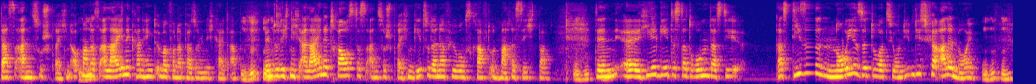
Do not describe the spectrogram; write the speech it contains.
das anzusprechen. Ob mhm. man das alleine kann, hängt immer von der Persönlichkeit ab. Mhm. mhm. Wenn du dich nicht alleine traust, das anzusprechen, geh zu deiner Führungskraft und mach es sichtbar. Mhm. Denn äh, hier geht es darum, dass die dass diese neue Situation, die, die ist für alle neu, mhm. mhm.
